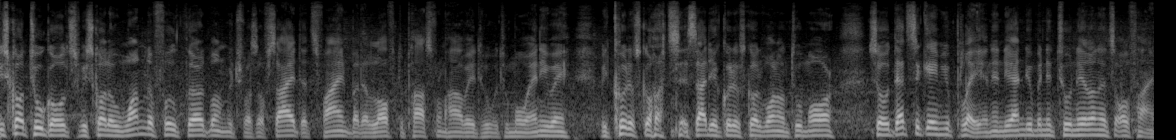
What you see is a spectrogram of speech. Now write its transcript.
we scored two goals. We scored a wonderful third one, which was offside. That's fine, but I love the pass from Harvey to, to Mo anyway. We could have scored, Sadio could have scored one or two more. So that's the game you play. And in the end, you win it 2 0 and it's all fine.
